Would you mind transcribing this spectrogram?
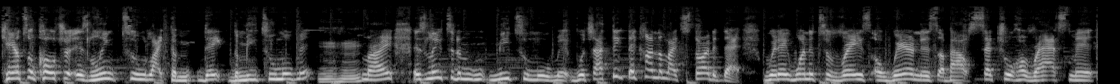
Cancel culture is linked to like the they, the Me Too movement, hmm right? It's linked to the Me Too movement, which I think they kind of like started that, where they wanted to raise awareness about sexual harassment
